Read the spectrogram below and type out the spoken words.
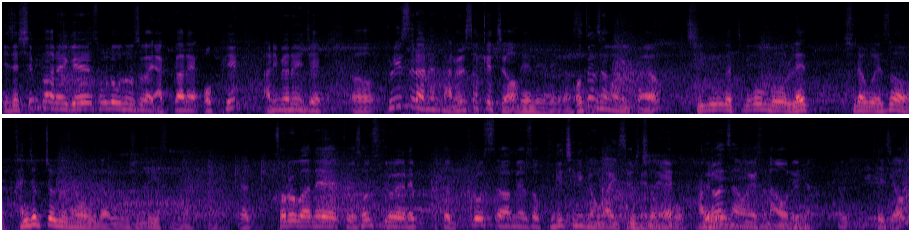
이제 심판에게 송동우 선수가 약간의 어필 아니면 이제 어, please라는 단어를 썼겠죠. 네네네. 맞습니다. 어떤 상황일까요? 지금 같은 경우는 뭐 let이라고 해서 간접적인 상황이라고 보시면 되겠습니다. 그러니까 서로 간에 그 선수들 간에 어떤 크로스하면서 부딪히는 경우가 있을 그렇죠. 텐데 뭐 방해. 그런 상황에서 나오는 네. 형태죠. 네.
